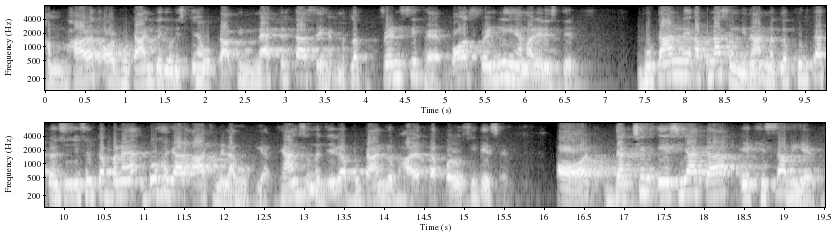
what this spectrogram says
हम भारत और भूटान के जो रिश्ते हैं, वो काफ़ी मैत्रता से हैं। मतलब फ्रेंडशिप है, बहुत फ्रेंडली है हमारे रिश्ते। भूटान ने अपना संविधान मतलब खुद का कॉन्स्टिट्यूशन कब बनाया? 2008 में लागू किया। ध्यान समझिएगा, भूटान जो भारत का पड़ोसी देश है और दक्षिण एशिया का एक हिस्सा भी है,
